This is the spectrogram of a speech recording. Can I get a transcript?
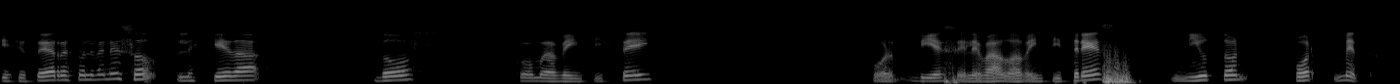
Y si ustedes resuelven eso, les queda 2,26 por 10 elevado a 23 newton por metro.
